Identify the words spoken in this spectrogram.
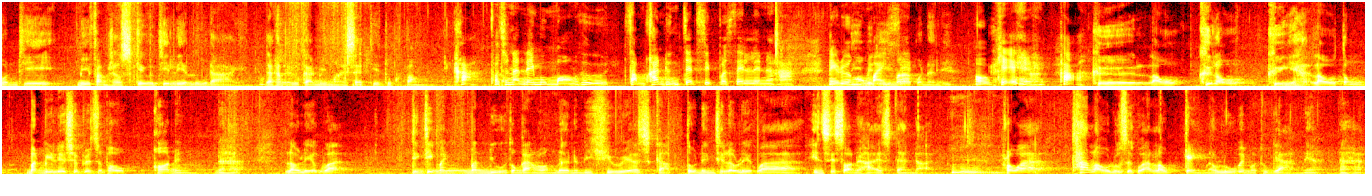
คนที่มี function skill ที่เรียนรู้ได้ในขณะเดียวกันมี mindset ที่ถูกต้องค่ะ เพราะฉะนั้นในมุมมองคือสำคัญถึง 70%เลยนะคะ ในเรื่องของ mindset มากกว่านั้นอีกโอเคค่ะคือเราคือเราคืออย่างนี้ฮะเราต้องมันมี leadership principle ข้อหนึ่งนะฮะเราเรียกว่า จริง ๆ มันมันอยู่ตรงกลางระหว่าง learn and be curious กับตัวหนึ่งที่เราเรียกว่า insist on the high standard เพราะว่าถ้าเรารู้สึกว่าเราเก่งเรารู้ไปหมดทุกอย่างเนี่ยนะฮะ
